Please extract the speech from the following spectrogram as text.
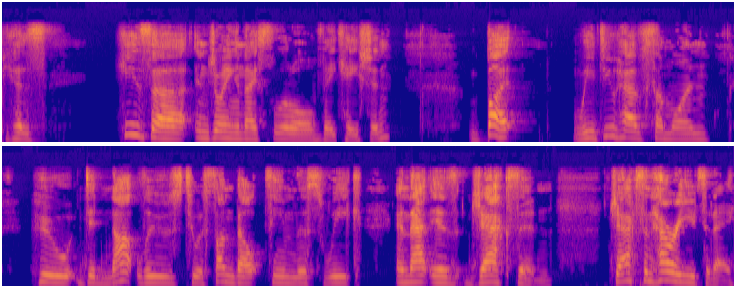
because he's uh, enjoying a nice little vacation. But we do have someone who did not lose to a Sunbelt team this week, and that is Jackson. Jackson, how are you today?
